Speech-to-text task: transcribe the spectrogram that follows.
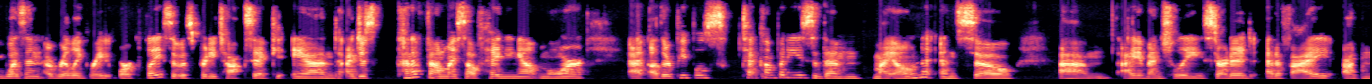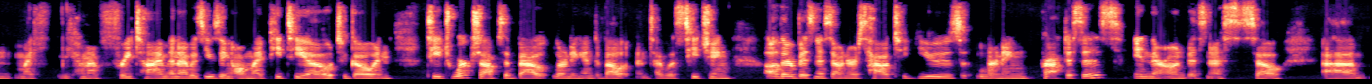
wasn't a really great workplace. It was pretty toxic. And I just kind of found myself hanging out more at other people's tech companies than my own. And so um, I eventually started Edify on my kind of free time, and I was using all my PTO to go and teach workshops about learning and development. I was teaching other business owners how to use learning practices in their own business. So, um,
